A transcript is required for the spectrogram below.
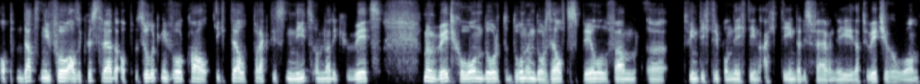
op dat niveau, als ik wedstrijden op zulk niveau call, ik tel praktisch niet, omdat ik weet, men weet gewoon door te doen en door zelf te spelen van uh, 20, triple 19, 18, dat is 95. Dat weet je gewoon.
